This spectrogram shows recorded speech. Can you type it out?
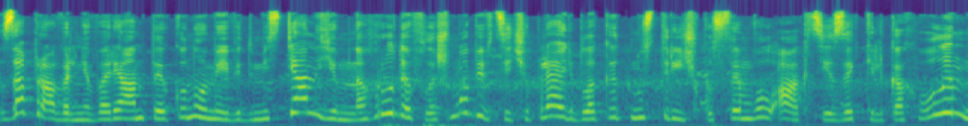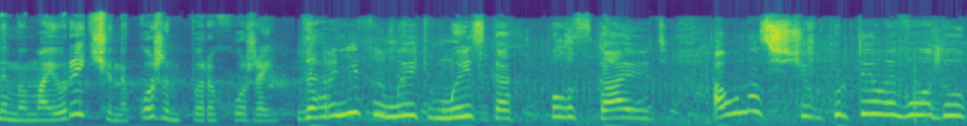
За правильні варіанти економії від містян їм на груди флешмобівці чіпляють блакитну стрічку, символ акції. За кілька хвилин ними майорить чи не кожен перехожий. За границею миють в мисках, полоскають. А у нас що крутили воду,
